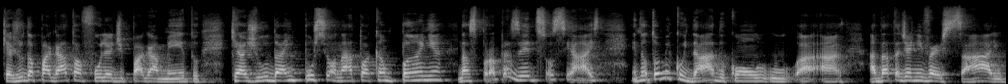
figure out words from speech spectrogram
que ajuda a pagar a tua folha de pagamento, que ajuda a impulsionar a tua campanha nas próprias redes sociais. Então tome cuidado com o, a, a, data de aniversário,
